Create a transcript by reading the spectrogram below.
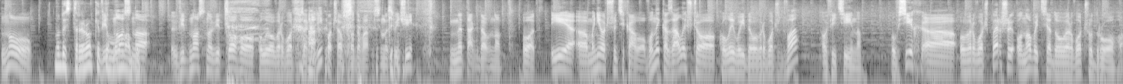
ну, Ну, десь три роки тому, мабуть. Відносно, відносно від того, коли Overwatch взагалі почав продаватися на свічі, не так давно. От. І е, мені от що цікаво, вони казали, що коли вийде Overwatch 2 офіційно, у всіх е, Overwatch 1 оновиться до Overwatch 2.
